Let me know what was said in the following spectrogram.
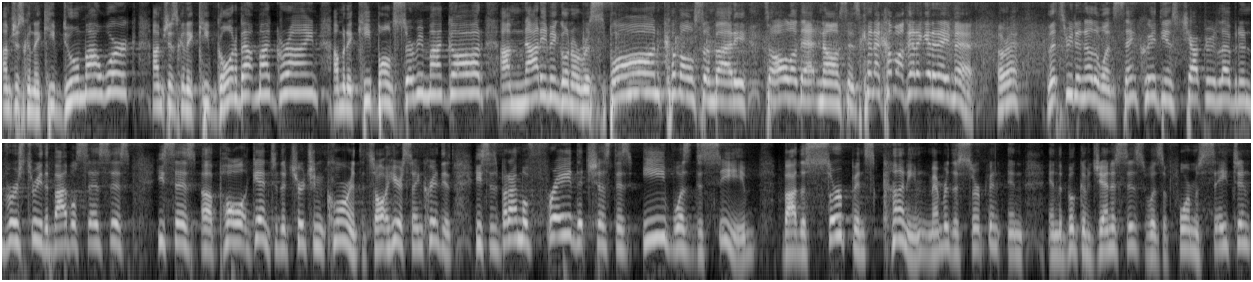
I'm just gonna keep doing my work. I'm just gonna keep going about my grind. I'm gonna keep on serving my God. I'm not even gonna respond. Come on, somebody, to all of that nonsense. Can I come on? Can I get an amen? All right. Let's read another one. 2 Corinthians chapter 11 and verse 3. The Bible says this. He says, uh, Paul again to the church in Corinth. It's all here, 2 Corinthians. He says, But I'm afraid that just as Eve was deceived by the serpent's cunning, remember the serpent in, in the book of Genesis was a form of Satan.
